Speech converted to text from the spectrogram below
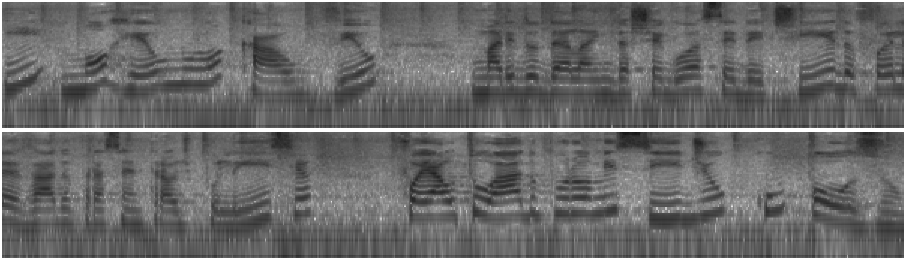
e morreu no local, viu? O marido dela ainda chegou a ser detido, foi levado para a central de polícia, foi autuado por homicídio culposo,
